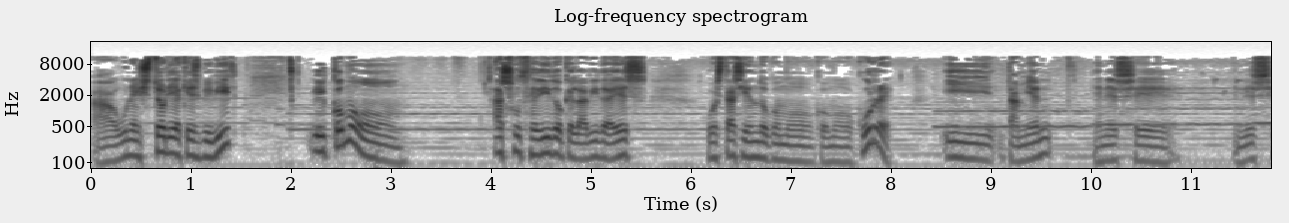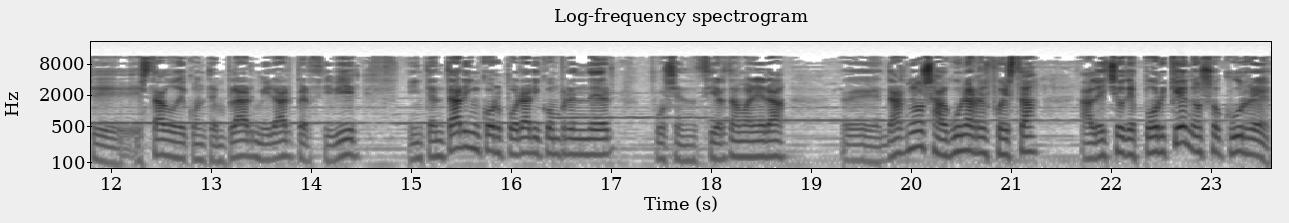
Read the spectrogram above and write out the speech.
a una historia que es vivir. Y cómo ha sucedido que la vida es o está siendo como, como ocurre y también en ese, en ese estado de contemplar, mirar, percibir, intentar incorporar y comprender, pues en cierta manera eh, darnos alguna respuesta al hecho de por qué nos ocurre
